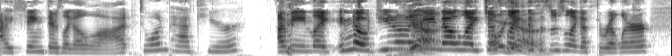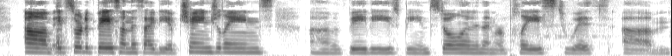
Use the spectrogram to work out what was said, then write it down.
I think there's like a lot to unpack here. I mean, like, no, do you know what Yeah. I mean? No, like, just Oh, like yeah. this is just like a thriller. Um, it's sort of based on this idea of changelings, um, of babies being stolen and then replaced with um,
